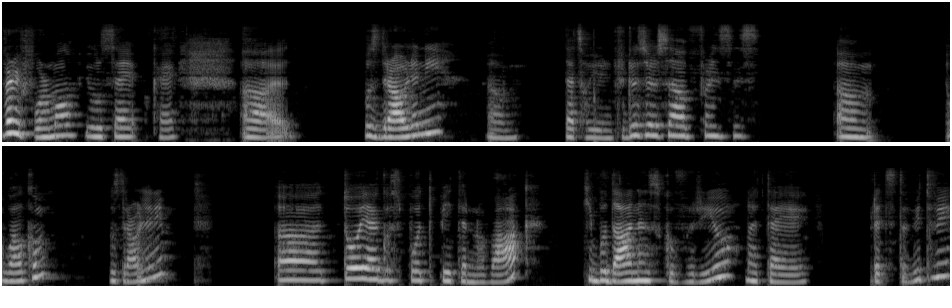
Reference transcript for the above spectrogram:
very formal, you will say, okay, uh. Um, that's how you introduce yourself, for instance. Um, welcome, pozdravljeni. Uh, to je gospod Peter Novak, ki bo danes govoril na tej predstavitvi,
